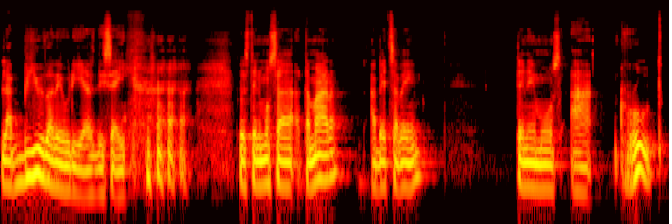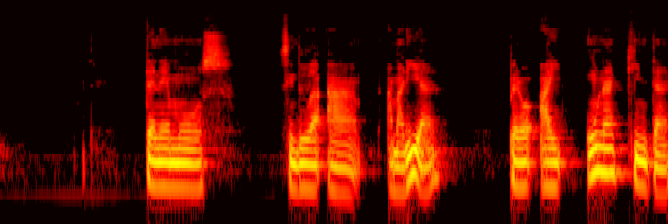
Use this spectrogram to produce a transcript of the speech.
La viuda de Urias, dice ahí. Entonces tenemos a Tamar, a Betsabé, tenemos a Ruth, tenemos sin duda a, a María, pero hay una quinta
